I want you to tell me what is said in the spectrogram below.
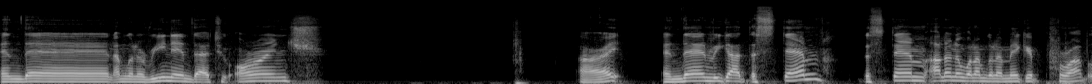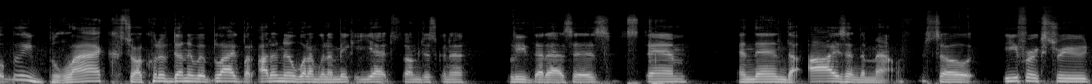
And then I'm going to rename that to orange. All right. And then we got the stem. The stem, I don't know what I'm going to make it. Probably black. So I could have done it with black, but I don't know what I'm going to make it yet. So I'm just going to leave that as is. Stem. And then the eyes and the mouth. So E for extrude.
